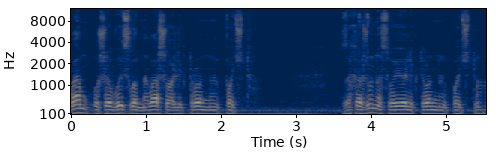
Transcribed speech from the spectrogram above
вам уже выслан на вашу электронную почту. Захожу на свою электронную почту.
